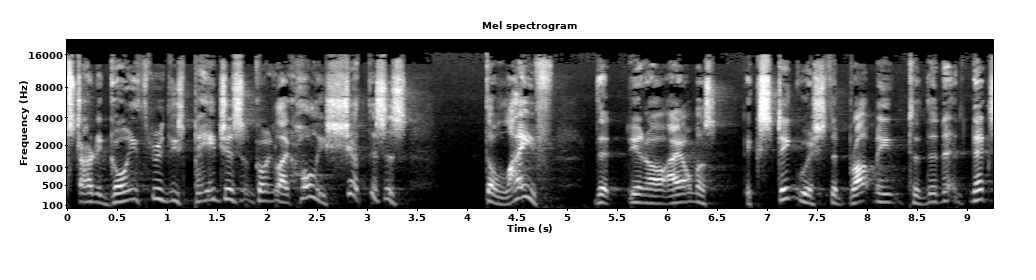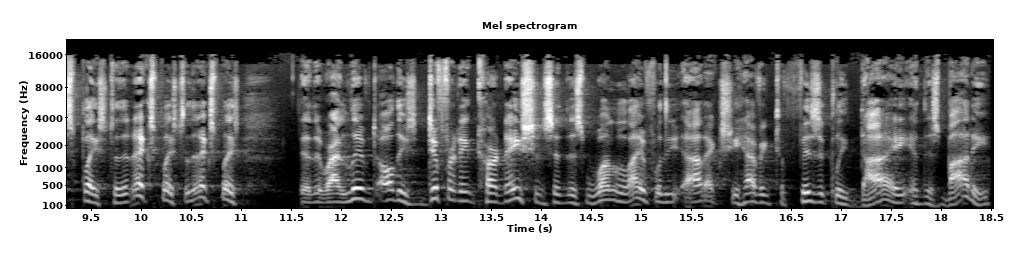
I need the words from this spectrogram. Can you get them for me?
started going through these pages and going like, holy shit, this is the life that you know I almost extinguished that brought me to the ne- next place, to the next place, to the next place. Where I lived all these different incarnations in this one life without actually having to physically die in this body.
